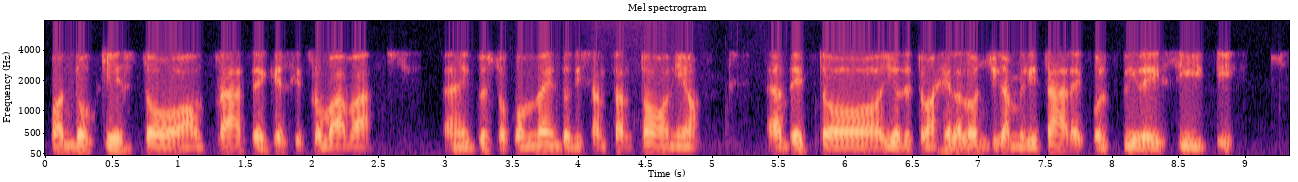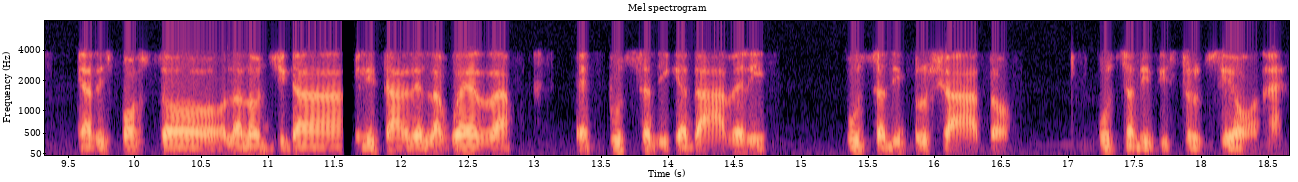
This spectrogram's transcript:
quando ho chiesto a un frate che si trovava eh, in questo convento di Sant'Antonio detto, io ho detto ma che la logica militare è colpire i siti e ha risposto la logica militare della guerra è puzza di cadaveri, puzza di bruciato, puzza di distruzione.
